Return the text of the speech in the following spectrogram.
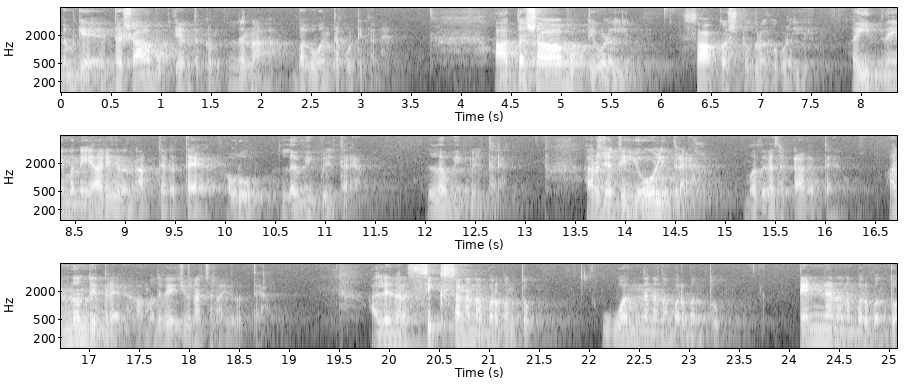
ನಮಗೆ ದಶಾಭುಕ್ತಿ ಅಂತಕ್ಕಂಥದ್ದನ್ನು ಭಗವಂತ ಕೊಟ್ಟಿದ್ದಾನೆ. ಆ ದಶಾಭುಕ್ತಿಗಳಲ್ಲಿ, ಸಾಕಷ್ಟು ಗ್ರಹಗಳಲ್ಲಿ ಐದನೇ ಮನೆ ಯಾರಿಗರನ್ನು ರನ್ ಆಗ್ತಾ ಇರುತ್ತೆ, ಅವರು ಲವ್ವಿಗೆ ಬೀಳ್ತಾರೆ. ಲವ್ವಿಗೆ ಬೀಳ್ತಾರೆ. ಅದ್ರ ಜೊತೆ ಏಳಿದ್ರೆ ಮದುವೆ ಸೆಟ್ ಆಗುತ್ತೆ. ಹನ್ನೊಂದಿದ್ದರೆ ಆ ಮದುವೆ ಜೀವನ ಚೆನ್ನಾಗಿರುತ್ತೆ. ಅಲ್ಲಿಂದ ಸಿಕ್ಸ್ ಅನ್ನೋ ನಂಬರ್ ಬಂತು. ಒನ್ ಅನ್ನೋ ನಂಬರ್ ಬಂತು. ಟೆನ್ ಅನ್ನೋ ನಂಬರ್ ಬಂತು.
